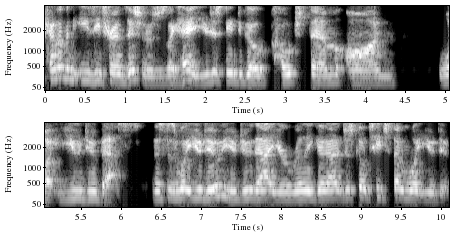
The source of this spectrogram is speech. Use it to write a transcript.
kind of an easy transition. It was just like, hey, you just need to go coach them on what you do best. This is what you do. You do that. You're really good at it. Just go teach them what you do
